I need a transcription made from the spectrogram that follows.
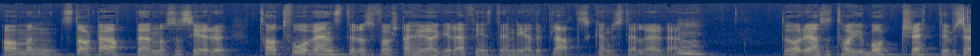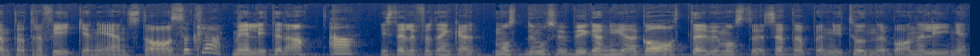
ja men starta appen och så ser du Ta två vänster och så första höger, där finns det en ledig plats. Kan du ställa dig där? Mm. Då har du alltså tagit bort 30% av trafiken i en stad Såklart. med en liten app. Ja. Istället för att tänka måste, nu måste vi bygga nya gator, vi måste sätta upp en ny tunnelbanelinje.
